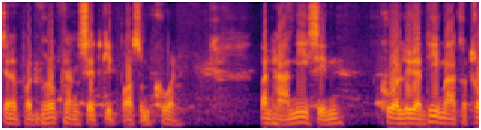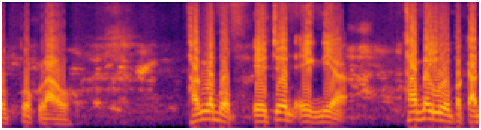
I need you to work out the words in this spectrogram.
เจอผลกระทบทางเศรษฐกิจพอสมควร ปัญหาหนี้สินครัวเรือนที่มากระทบพวกเรา ทั้งระบบเอเจนต์เองเนี่ยถ้าไม่รวมประกัน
